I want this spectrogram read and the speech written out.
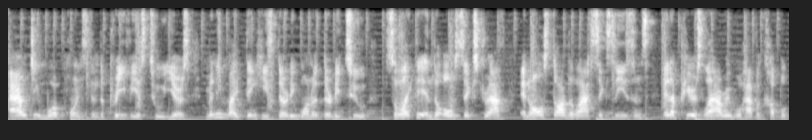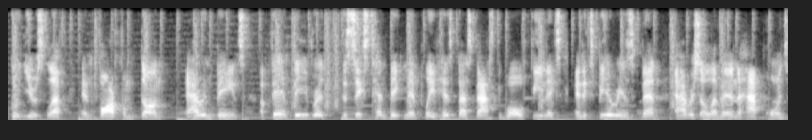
averaging more points than the previous 2 years. Many might think he's 31 or 32. Selected in the 06 draft and all-star the last 6 seasons, it appears Lowry will have a couple good years left and far from done. Aron Baynes, a fan favorite, the 6'10 big man played his best basketball with Phoenix, an experienced vet, averaged 11.5 points,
